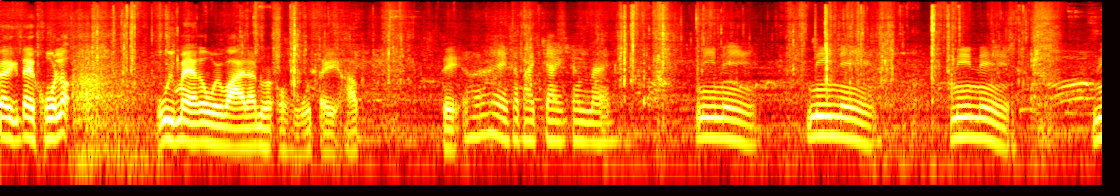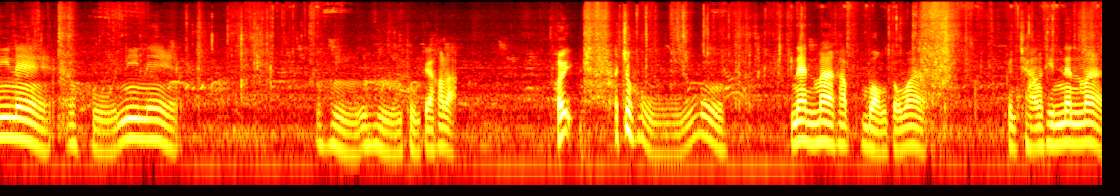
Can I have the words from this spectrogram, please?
ได้ได้โคนแล้ว อุ้ยแม่ก็โวยวายแล้วนู่นโอ้โหเตะครับ เตะเอ้สบายใจจังเลยนี่แน่ นี่แน่ นี่แน่ นี่แน่ โอ้โห นี่แน่อือหืออื้อหือถูกใจเขาละเฮ้ยอ้าโอ้โห แน่นมากครับ บอกตรงว่า เป็นช้างที่แน่นมาก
